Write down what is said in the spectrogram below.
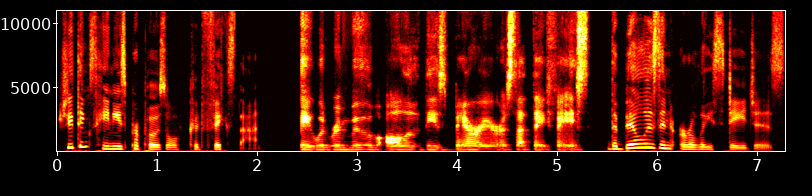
She thinks Haney's proposal could fix that. They would remove all of these barriers that they face. The bill is in early stages.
